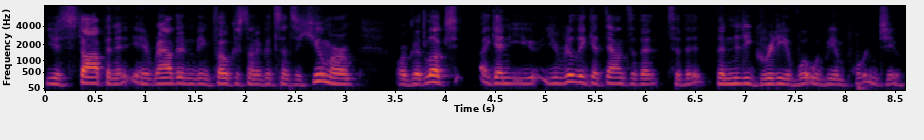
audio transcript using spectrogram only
you stop and it, it, rather than being focused on a good sense of humor or good looks, again, you you really get down to the to the the nitty gritty of what would be important to you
